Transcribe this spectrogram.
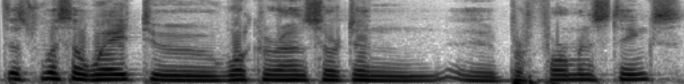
this was a way to work around certain uh, performance things.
